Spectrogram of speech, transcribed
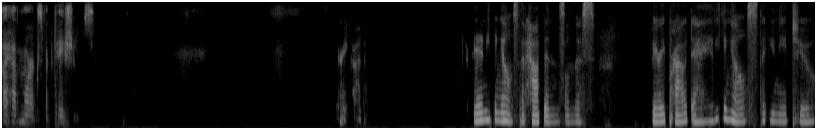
I have more expectations. Very good. Anything else that happens on this very proud day? Anything else that you need to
